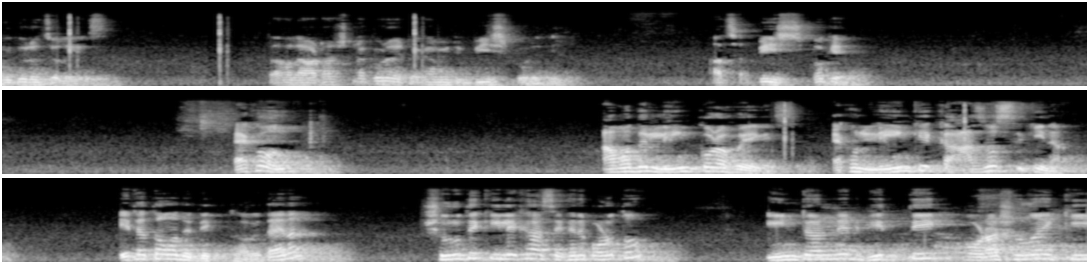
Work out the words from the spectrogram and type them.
ভিতরে চলে গেছে। তাহলে আঠাশ না করে এটাকে আমি একটু বিশ করে দিই। আচ্ছা বিশ ওকে এখন আমাদের লিঙ্ক করা হয়ে গেছে। এখন লিঙ্কে কাজ হচ্ছে কি না এটা তো আমাদের দেখতে হবে, তাই না? শুরুতে কি লেখা আছে এখানে পড়ো তো? ইন্টারনেট ভিত্তিক পড়াশোনায় কি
